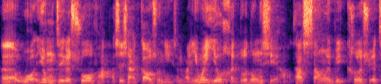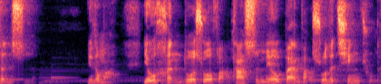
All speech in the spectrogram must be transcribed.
呃，我用这个说法是想告诉你什么？因为有很多东西啊，它尚未被科学证实，你懂吗？有很多说法它是没有办法说得清楚的，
